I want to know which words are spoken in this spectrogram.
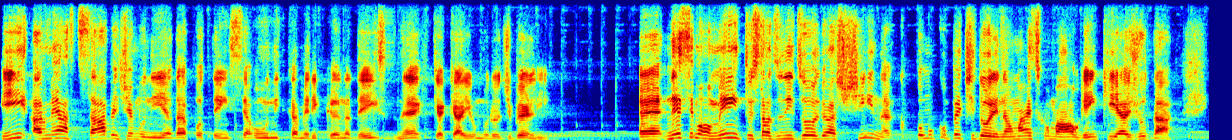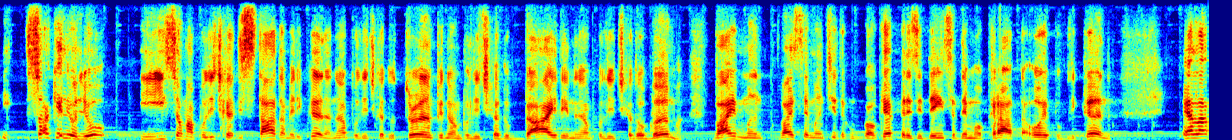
e ameaçava a hegemonia da potência única americana desde né, que caiu o muro de Berlim. É, nesse momento, os Estados Unidos olhou a China como competidor e não mais como alguém que ia ajudar. E, só que ele olhou, e isso é uma política de Estado americana, não é uma política do Trump, não é uma política do Biden, não é uma política do Obama, vai, vai ser mantida com qualquer presidência democrata ou republicana. Ela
